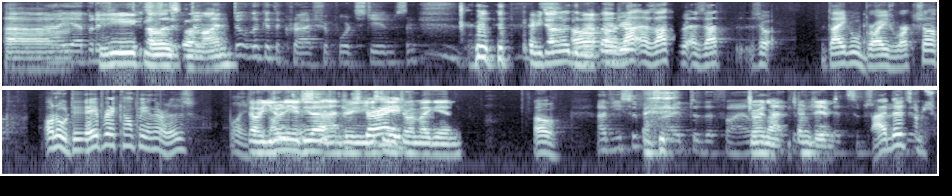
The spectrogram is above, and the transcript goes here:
Um, Ah, yeah, but did if you just fellas don't- go online? Don't look at the crash reports, James. Have you downloaded the Oh, map, oh, is that, is that is that so? Daigo Bry's workshop. Oh no, Daybreak can't be there. It is. Boy, No, you don't need to do that, Andrew. You just need to join my game. Oh, Have you subscribed to the file? Join that, join James. I did. then Subs-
